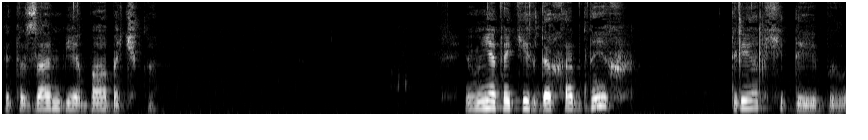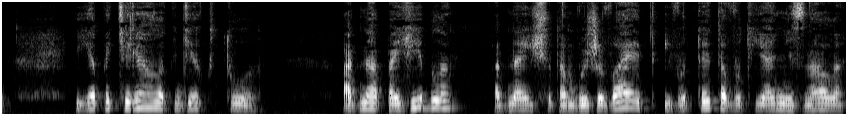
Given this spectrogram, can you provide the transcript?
Это Замбия бабочка. И у меня таких доходных три орхидеи было. И я потеряла где кто. Одна погибла, одна еще там выживает. И вот это вот я не знала,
